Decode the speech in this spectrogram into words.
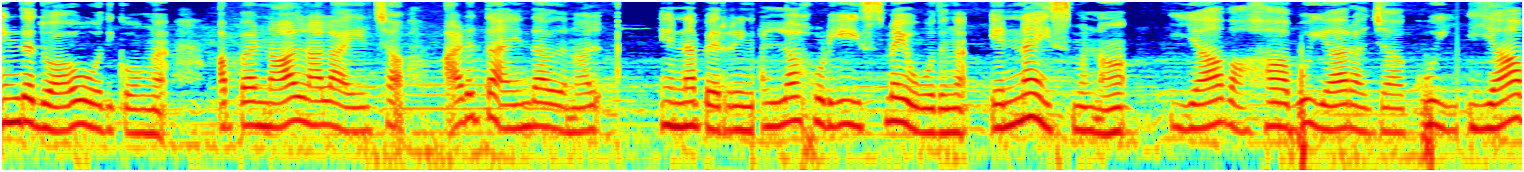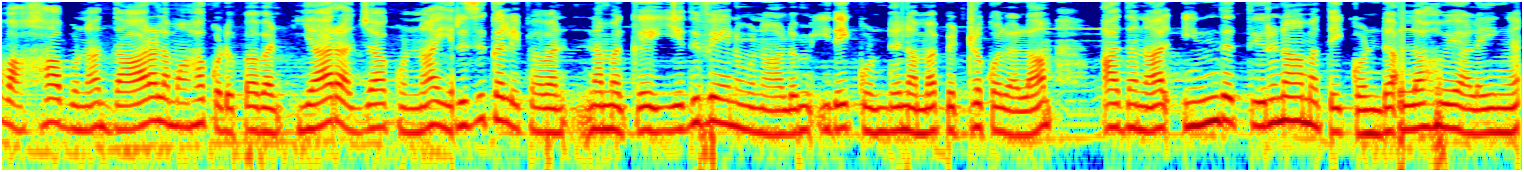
இந்த துவாவை ஓதிக்கோங்க. அப்போ நாலு நாள் ஆயிடுச்சா அடுத்த ஐந்தாவது நாள் என்ன பெறுறீங்க? அல்லாஹுடைய இஸ்மை ஓதுங்க. என்ன இஸ்மன்னா யா வஹாபு யா ரஜாக்கு. யா வஹாபுனா தாராளமாக கொடுப்பவன். யா ரஜாக்குன்னா ரிசுக்களிப்பவன். நமக்கு எது வேணும்னாலும் இதை கொண்டு நம்ம பெற்றுக்கொள்ளலாம். அதனால் இந்த திருநாமத்தை கொண்டு அல்லாஹுவை அலையுங்க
